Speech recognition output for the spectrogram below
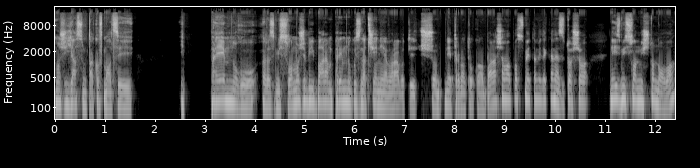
може јас сум таков малци премногу размислувам, може би и барам премногу значение во работи што не треба толкова бараш, ама па посметам и дека не, затоа што не измислувам ништо ново,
